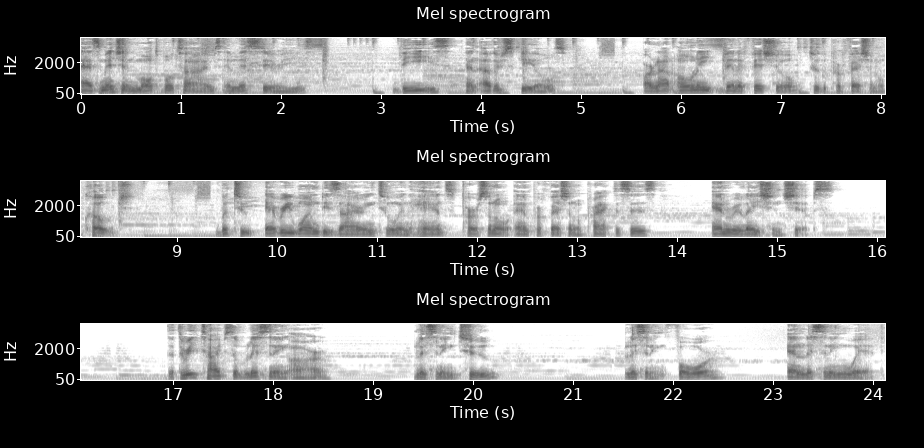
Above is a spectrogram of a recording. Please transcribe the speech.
As mentioned multiple times in this series, these and other skills are not only beneficial to the professional coach, but to everyone desiring to enhance personal and professional practices and relationships. The three types of listening are listening to, listening for, and listening with.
